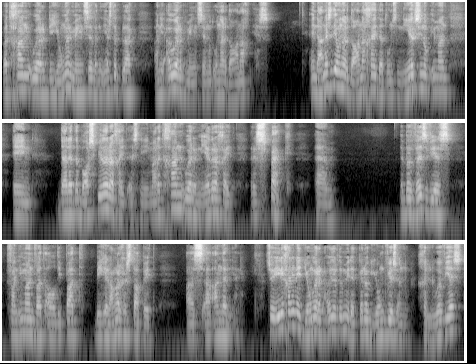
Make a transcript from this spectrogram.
wat gaan oor die jonger mense wat in eerste plek aan die ouer mense moet onderdanig wees. En dan is dit die onderdanigheid dat ons neersien op iemand en dat dit 'n baasspelerigheid is nie, maar dit gaan oor nederigheid, respek, ehm um, 'n bewus wees van iemand wat al die pad bietjie langer gestap het as 'n ander een. So hierdie gaan nie net jonger en ouderdom nie, dit kan ook jonk wees in geloof wees.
